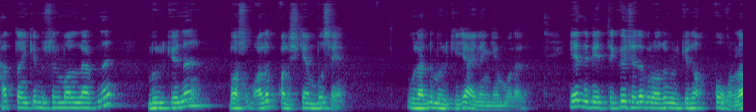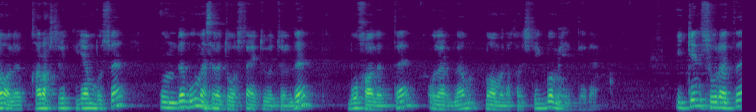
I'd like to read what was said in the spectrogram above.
Hattoki musulmonlarni mulkini bosib olib olishgan bo'lsa ham ularni mulkiga aylangan bo'ladi. Endi bu yerda ko'chada birovni mulkini o'g'irlab olib qaroqchilik qilgan bo'lsa unda bu masala to'g'risida aytib o'tildi bu holatda ular bilan muomala qilishlik bo'lmaydi dedi ikkinchi surati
